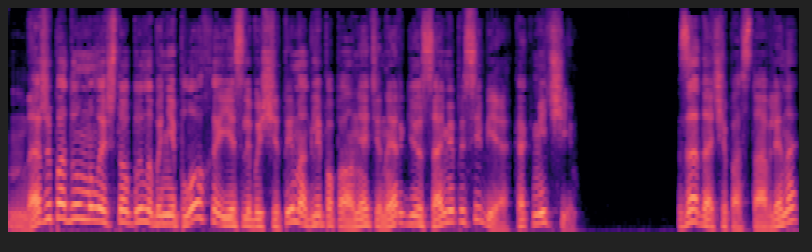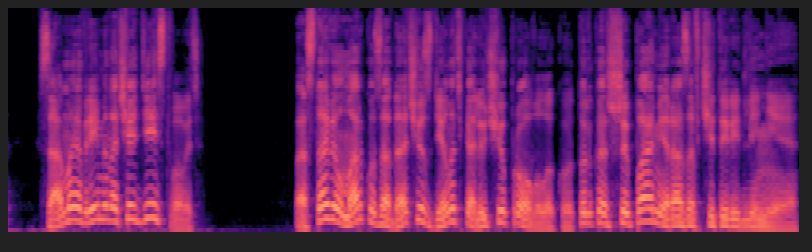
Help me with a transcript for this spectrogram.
Даже подумалось, что было бы неплохо, если бы щиты могли пополнять энергию сами по себе, как мечи. Задача поставлена, самое время начать действовать. Поставил Марку задачу сделать колючую проволоку, только с шипами раза в четыре длиннее.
